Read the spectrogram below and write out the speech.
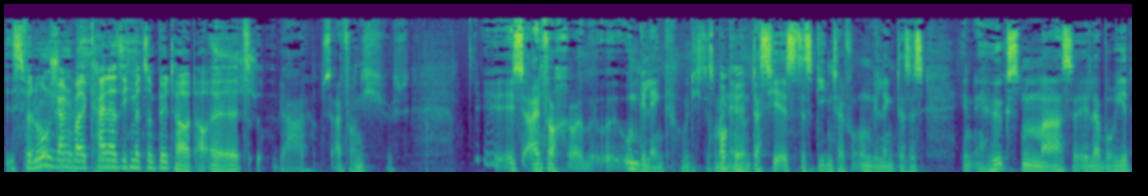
ist verloren gegangen, weil keiner sich mehr zum Bildhauer äh, ja, ist einfach nicht, ist einfach äh, ungelenk, würde ich das mal Okay. nennen. Und das hier ist das Gegenteil von ungelenk. Das ist in höchstem Maße elaboriert.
